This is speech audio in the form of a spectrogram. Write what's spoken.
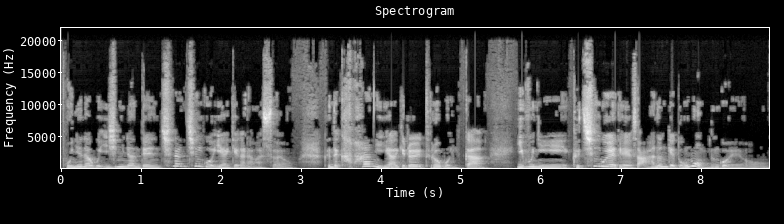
본인하고 20년 된 친한 친구 이야기가 나왔어요. 근데 가만히 이야기를 들어보니까 이분이 그 친구에 대해서 아는 게 너무 없는 거예요.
